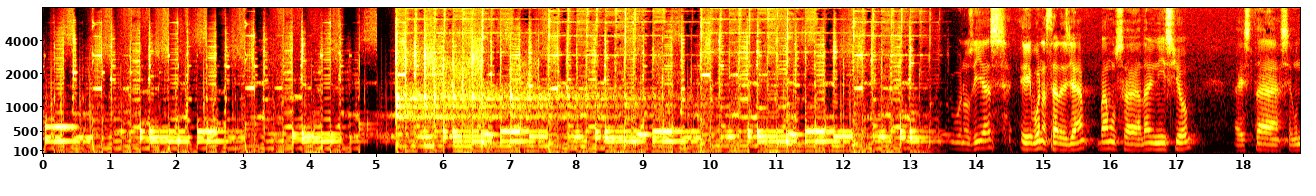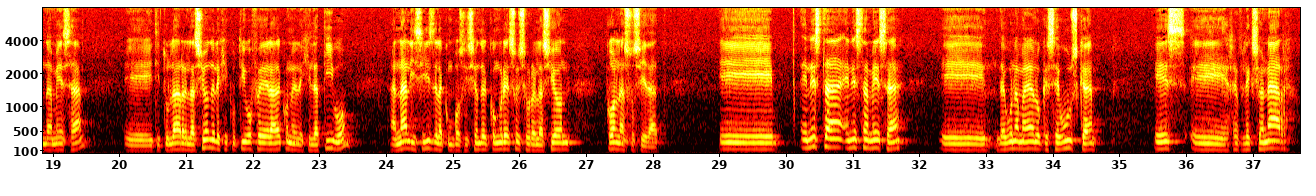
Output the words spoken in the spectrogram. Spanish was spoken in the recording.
Buenos días, eh, buenas tardes ya. Vamos a dar inicio a esta segunda mesa eh, titulada Relación del Ejecutivo Federal con el Legislativo, análisis de la composición del Congreso y su relación con la sociedad. Eh, en, esta, en esta mesa, eh, de alguna manera lo que se busca es eh, reflexionar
